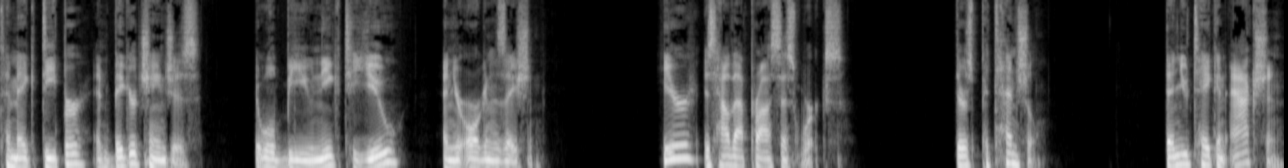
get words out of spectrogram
to make deeper and bigger changes that will be unique to you and your organization. Here is how that process works there's potential. Then you take an action.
